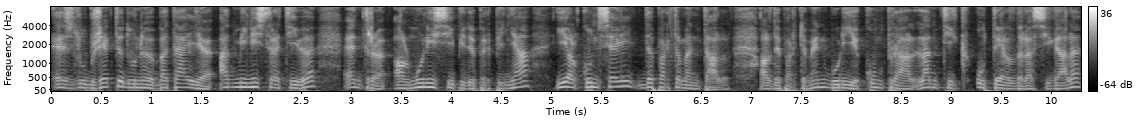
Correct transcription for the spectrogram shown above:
és l'objecte d'una batalla administrativa entre el municipi de Perpinyà i el Consell Departamental. El departament volia comprar l'antic hotel de La Cigala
